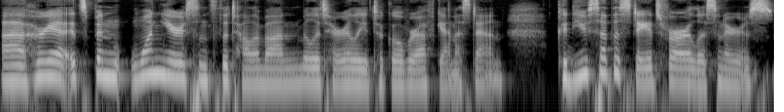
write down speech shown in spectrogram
Uh, Houria, it's been one year since the Taliban militarily took over Afghanistan. Could you set the stage for our listeners?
